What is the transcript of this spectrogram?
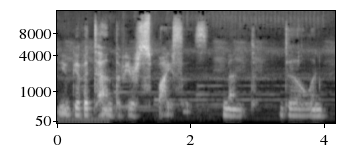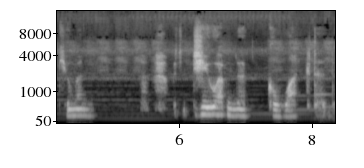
You give a tenth of your spices, mint, dill, and cumin, but you have neglected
